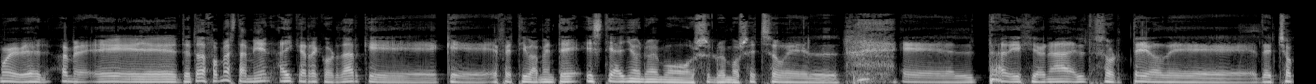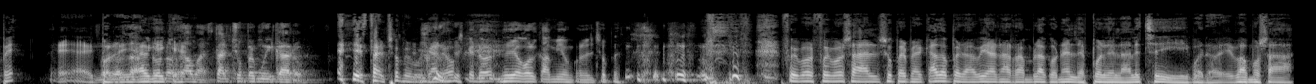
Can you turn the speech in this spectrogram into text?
Muy bien, hombre, eh, de todas formas también hay que recordar que, que efectivamente este año no hemos, no hemos hecho el, el tradicional el sorteo de, del chope. Eh, No por nos ahí da- alguien no nos que daba, está el chope muy caro. está el chope muy caro. Es que no, no llegó el camión con el chope. fuimos, fuimos al supermercado, pero habían arramblado con él después de la leche y bueno, eh, vamos a,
